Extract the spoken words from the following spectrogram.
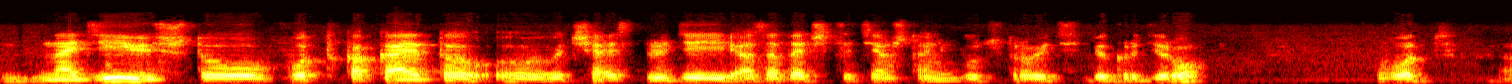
Надеюсь, что вот какая-то э, часть людей озадачится тем, что они будут строить себе гардероб. Вот, э,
